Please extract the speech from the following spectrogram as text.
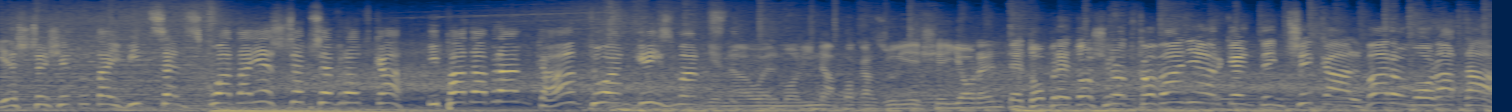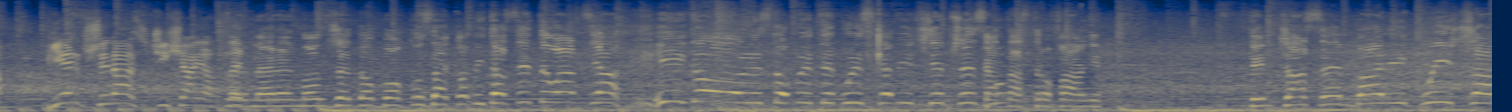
jeszcze się tutaj Witzel składa, jeszcze przewrotka i pada bramka. Antoine Griezmann. Nahuel Molina pokazuje się Jorente, dobre dośrodkowanie Argentyńczyka Alvaro Morata. Pierwszy raz dzisiaj atlet. Vermeeren mądrze do boku, znakomita sytuacja i gol zdobyty błyskawicznie przez... Katastrofalnie. Tymczasem Balikwisza!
